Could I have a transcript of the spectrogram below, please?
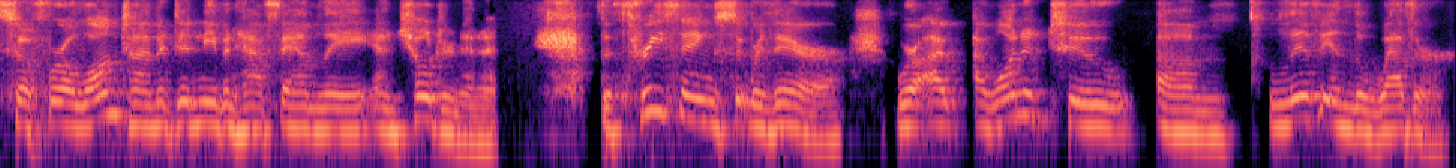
So for a long time, it didn't even have family and children in it. The three things that were there were I, I wanted to um, live in the weather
